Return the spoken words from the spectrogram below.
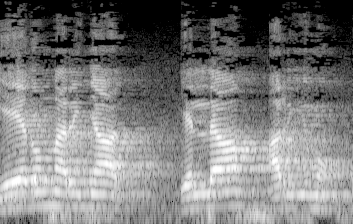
ഏതൊന്നറിഞ്ഞാൽ എല്ലാം അറിയുമോ?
